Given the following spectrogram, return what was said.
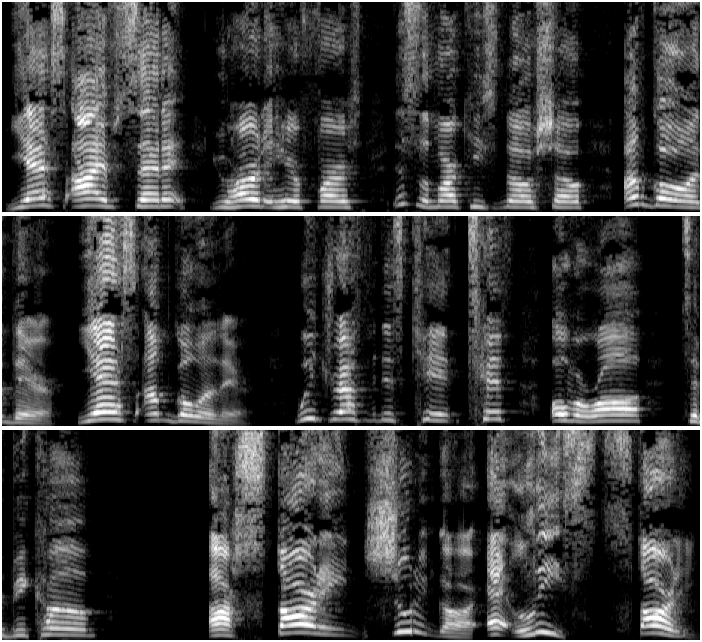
Yes, I've said it. You heard it here first. This is the Marquise Snow show. I'm going there. Yes, I'm going there. We drafted this kid 10th overall to become our starting shooting guard, at least starting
